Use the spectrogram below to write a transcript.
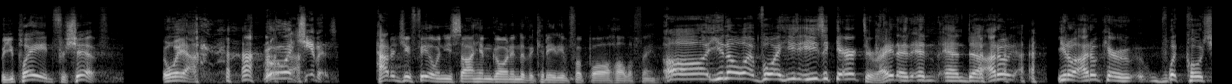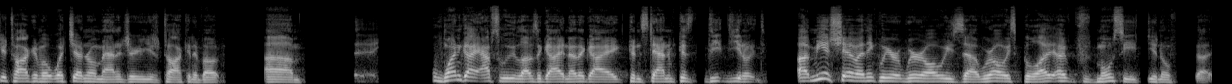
But you played for Shiv. Oh yeah. Oh, Shivers. How did you feel when you saw him going into the Canadian Football Hall of Fame? Oh, you know what, boy, he's he's a character, right? And and, and uh, I don't, you know, I don't care what coach you're talking about, what general manager you're talking about. Um, one guy absolutely loves a guy, another guy couldn't stand him because you know. Uh, me and Shiv, I think we were we were always uh, we we're always cool. I, I mostly, you know, uh,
